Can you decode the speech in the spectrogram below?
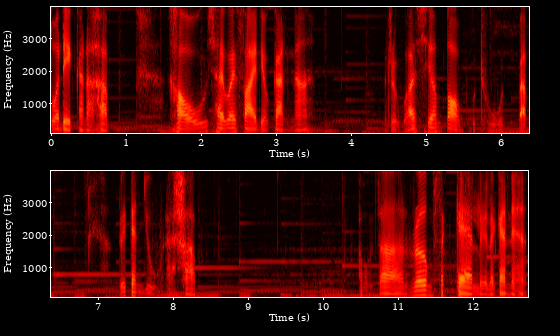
ตัวเด็กกันนะครับ เขาใช้ Wi-Fi เดียวกันนะ หรือว่าเชื่อมต่อบลูทูธแบบด้วยกันอยู่นะครับเอาผมจะเริ่มสแกนเลยแล้วกันนะฮะ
